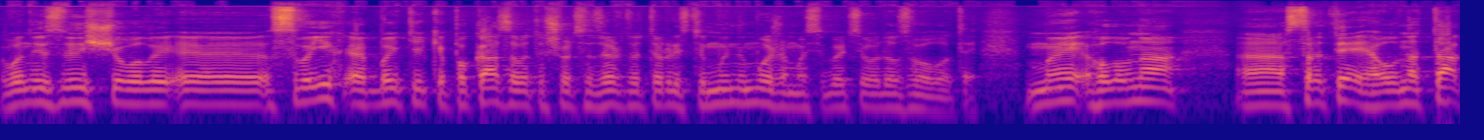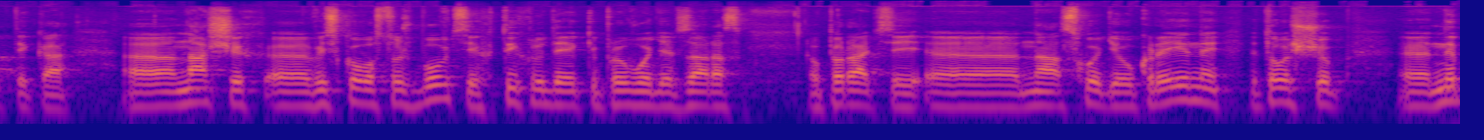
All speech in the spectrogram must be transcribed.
вони знищували своїх, аби тільки показувати, що це жертви терористів. Ми не можемо собі цього дозволити. Ми головна стратегія, головна тактика наших військовослужбовців, тих людей, які проводять зараз операції е, на сході України, для того, щоб е,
